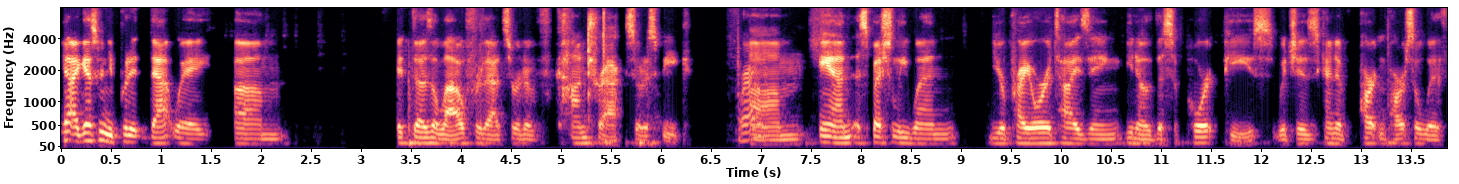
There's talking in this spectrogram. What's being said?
Yeah, I guess when you put it that way, um, it does allow for that sort of contract, so to speak. right Um, and especially when you're prioritizing, you know, the support piece, which is kind of part and parcel with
